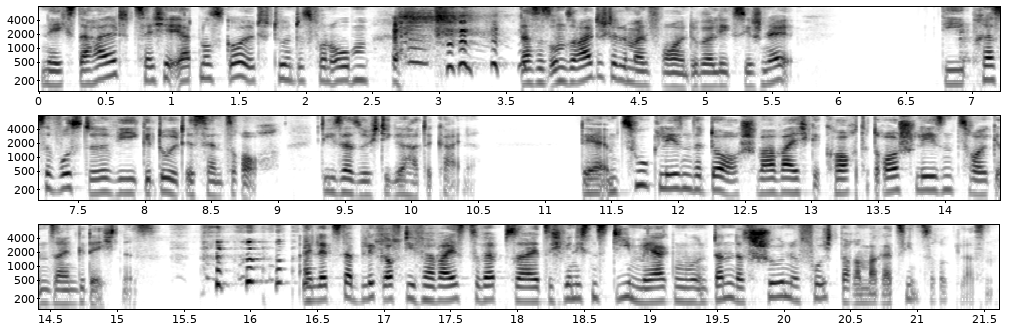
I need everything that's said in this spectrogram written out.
Nächster Halt, Zeche Erdnuss Gold, tönt es von oben. Das ist unsere Haltestelle, mein Freund, überleg's dir schnell. Die Presse wusste, wie Geduldessenz roch. Dieser Süchtige hatte keine. Der im Zug lesende Dorsch war weich gekocht, drosch lesend Zeug in sein Gedächtnis. Ein letzter Blick auf die Verweis zur Website, sich wenigstens die merken und dann das schöne, furchtbare Magazin zurücklassen.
